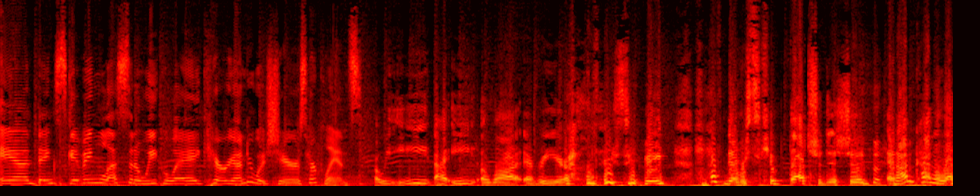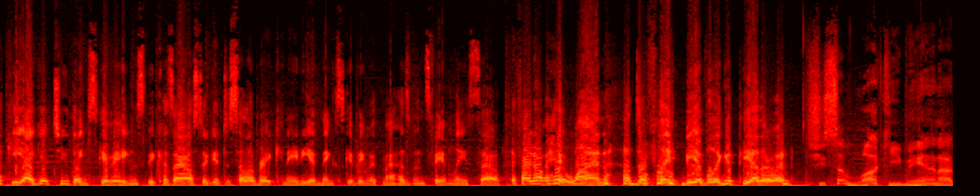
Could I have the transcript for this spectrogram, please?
And Thanksgiving, less than a week away, Carrie Underwood shares her plans. We eat. I eat a lot every year on Thanksgiving. I've never skipped that tradition. And I'm kind of lucky. I get two Thanksgivings because I also get to celebrate Canadian Thanksgiving with my husband's family. So if I don't hit one, I'll definitely be able to get the other one. She's so lucky, man. I,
